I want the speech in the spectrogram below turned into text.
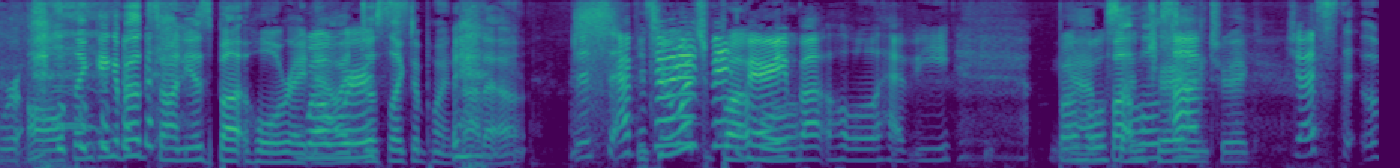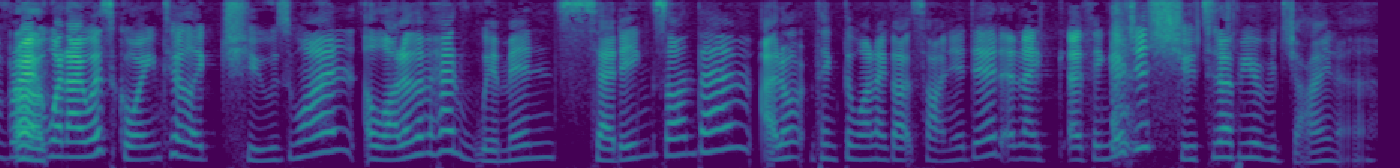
We're all thinking about Sonia's butthole right Well, now. I'd just like to point that out. This episode has much been very butthole. butthole heavy. Butthole butthole centric. centric. Just right Uh, when I was going to like choose one, a lot of them had women's settings on them. I don't think the one I got Sonia did, and I I think it just shoots it up your vagina.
